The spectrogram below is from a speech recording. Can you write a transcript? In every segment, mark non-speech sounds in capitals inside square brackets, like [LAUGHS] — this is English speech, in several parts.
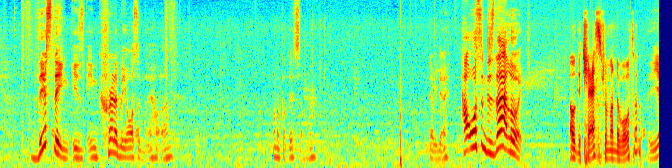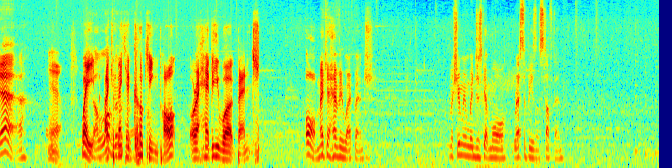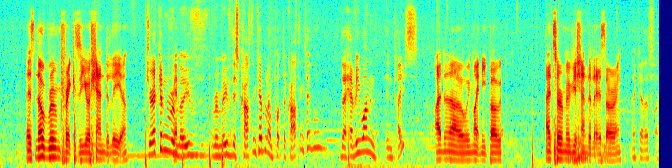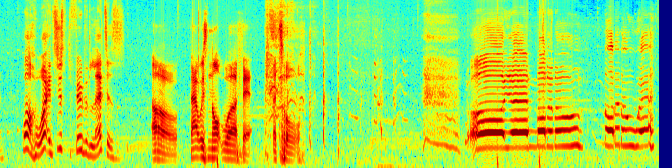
This thing is incredibly awesome though. Hold on. I want to put this somewhere. There we go. How awesome does that look? Oh, the chest from underwater? Yeah. Yeah. Wait, I can make a cooking pot or a heavy workbench. Oh, make a heavy workbench. I'm assuming we just get more recipes and stuff then. There's no room for it because of your chandelier. Do you reckon remove remove this crafting table and put the crafting table, the heavy one, in, in place? I don't know. We might need both. I had to remove your chandelier. Sorry. Okay, that's fine. Whoa, what? It's just filled with letters. Oh, that was not worth it at all. [LAUGHS] Oh yeah, not at all. Not at all worth.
